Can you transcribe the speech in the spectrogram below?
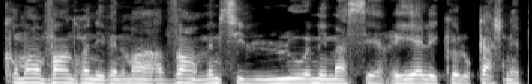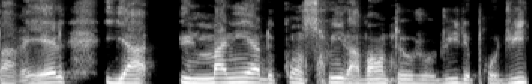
comment vendre un événement avant, même si l'OMMA c'est réel et que le cash n'est pas réel, il y a une manière de construire la vente aujourd'hui de produits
